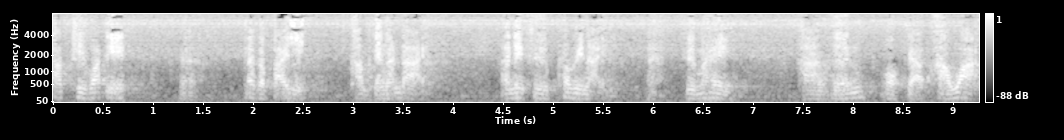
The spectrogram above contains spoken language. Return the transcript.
พักที่วัดอีกแล้วก็ไปอีกทำอย่างนั้นได้ อันนี้คือพระวินัยคือไม่ให้ห่างเหินออกจากอาวาส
